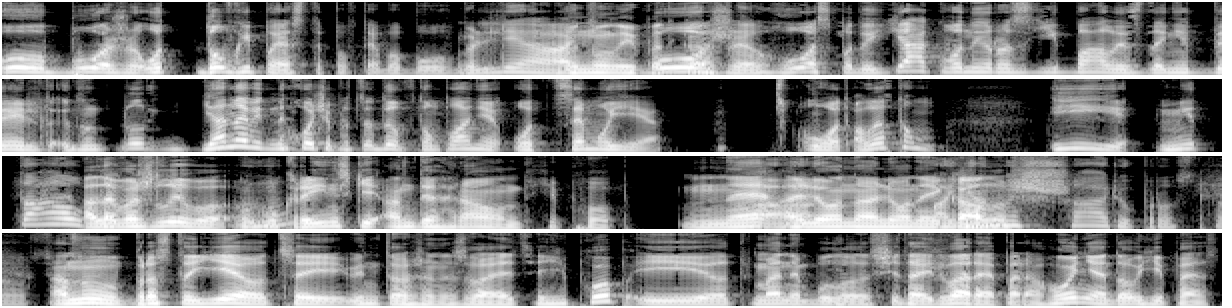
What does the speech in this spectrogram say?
О Боже, от довгий пес, типу, в тебе був, блядь, Минулий подкаст. Боже, господи, як вони роз'їбали з Дані Дель. Ну, ну, Я навіть не хочу про це в тому плані, от це моє. От, але в тому. І метал. Але важливо, угу. український андеграунд хіп-хоп. Не А- Альона Альона а і я не шарю просто. А ну, просто є оцей, він теж називається гіп-хоп, і от в мене було, считай, два репера: Гоня, довгий пес.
